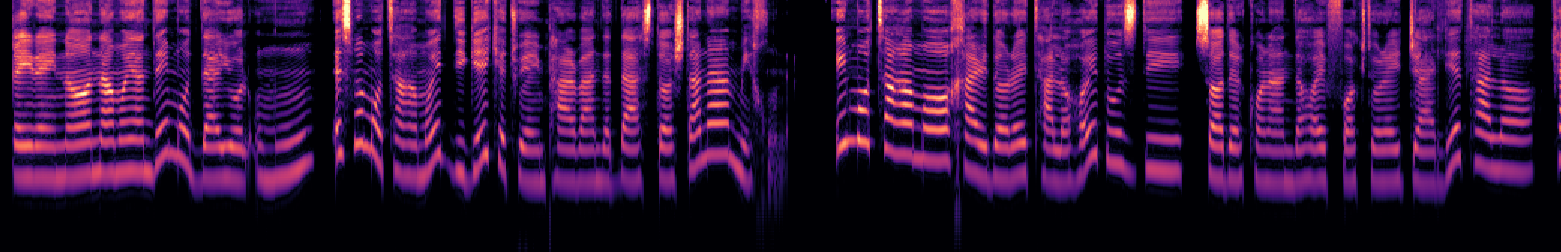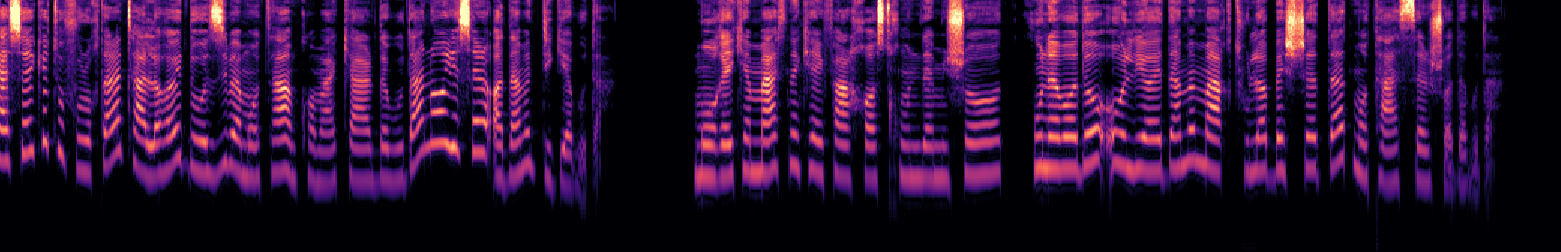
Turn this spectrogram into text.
غیر اینا نماینده مدعی العموم اسم متهمای دیگه که توی این پرونده دست داشتنم می‌خونه. این متهما خریدارای طلاهای دزدی، صادر کننده های فاکتورهای جلی طلا، کسایی که تو فروختن طلاهای دزدی به متهم کمک کرده بودن و یه سر آدم دیگه بودن. موقعی که متن کیفرخواست خونده می‌شد، خونواده و اولیای دم مقتولا به شدت متأثر شده بودن.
